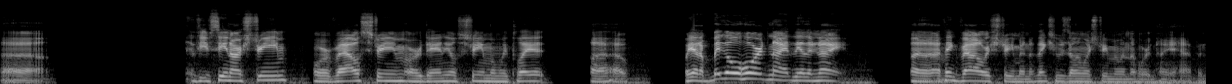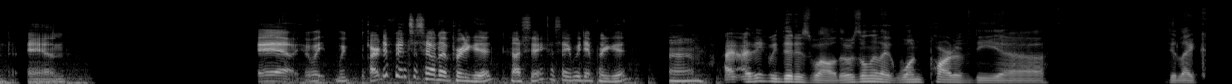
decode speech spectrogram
Uh, if you've seen our stream or Val stream or Daniel stream when we play it. Uh, we had a big old horde night the other night. Uh, I think Val was streaming. I think she was the only one streaming when the horde night happened, and yeah, we, we our defenses held up pretty good. I say, I say we did pretty good. Um, I, I think we did as well. There was only like one part of the uh the like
